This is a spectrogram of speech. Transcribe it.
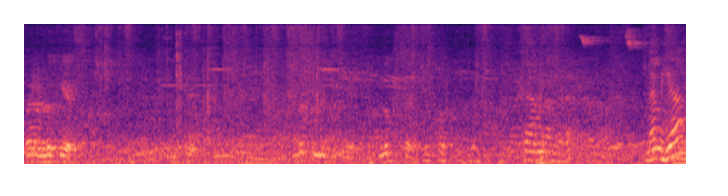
madam look yes look look look sir camera madam ma'am here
